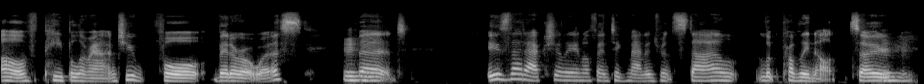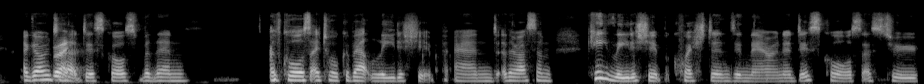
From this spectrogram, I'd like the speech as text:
of people around you for better or worse. Mm-hmm. But is that actually an authentic management style? Look, probably not. So, mm-hmm. I go into right. that discourse, but then of course, I talk about leadership, and there are some key leadership questions in there and a discourse as to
